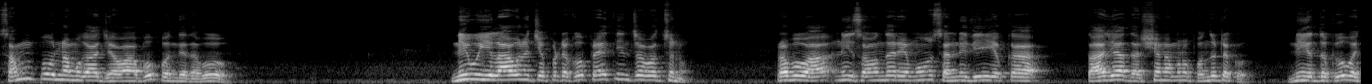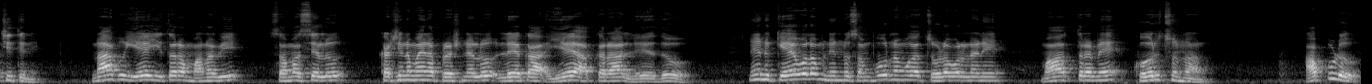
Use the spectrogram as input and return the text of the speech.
సంపూర్ణముగా జవాబు పొందెదవు. నీవు ఇలావన చెప్పుటకు ప్రయత్నించవచ్చును. ప్రభువ నీ సౌందర్యము సన్నిధి యొక్క తాజా దర్శనమును పొందుటకు నీ యొద్దకు వచ్చి తిని. నాకు ఏ ఇతర మనవి సమస్యలు కఠినమైన ప్రశ్నలు లేక ఏ అక్కర లేదు. నేను కేవలం నిన్ను సంపూర్ణంగా చూడవలనని మాత్రమే కోరుచున్నాను. అప్పుడు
